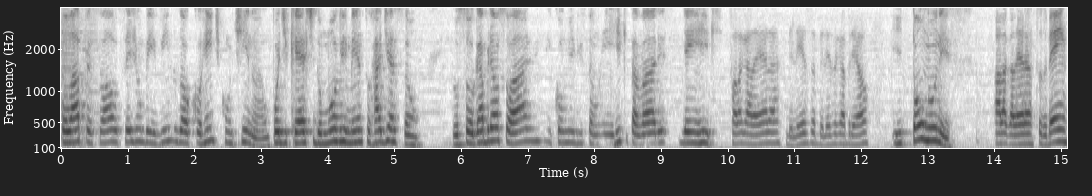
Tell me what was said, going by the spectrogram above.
Olá, pessoal, sejam bem-vindos ao Corrente Contínua, um podcast do Movimento Radiação. Eu sou Gabriel Soares e comigo estão Henrique Tavares. E aí, Henrique? Fala, galera. Beleza? Beleza, Gabriel? E Tom Nunes. Fala, galera. Tudo bem?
